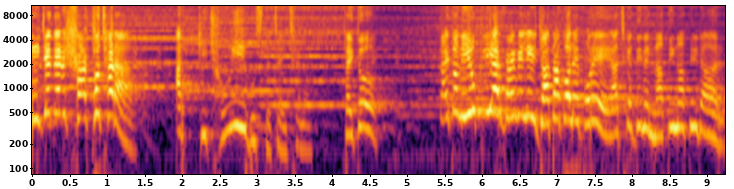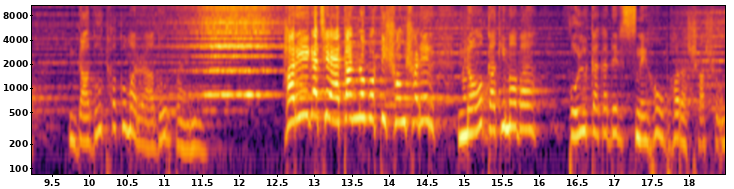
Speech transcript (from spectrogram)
নিজেদের স্বার্থ ছাড়া আর কিছুই বুঝতে চাইছে না। তাই তো তাই তো নিউক্লিয়ার ফ্যামিলির জাতাকলে পড়ে আজকের দিনে নাতি নাতনিরা আর দাদু ঠাকুমার আদর পায় না। হারিয়ে গেছে একান্নবর্তী সংসারের ন কাকিমা বা ফুল কাকাদের স্নেহ ভরা শাসন।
